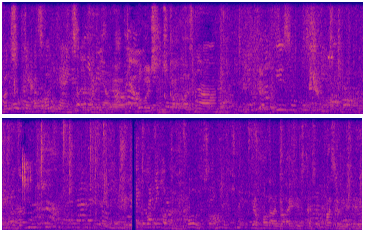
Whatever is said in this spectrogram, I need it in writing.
Blitz. Die wird sich auch denken, was wollen die eigentlich alle von mir? Ja. Die ist so gut. Ja, Fräulein, war eigentlich das Opossum mit dem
